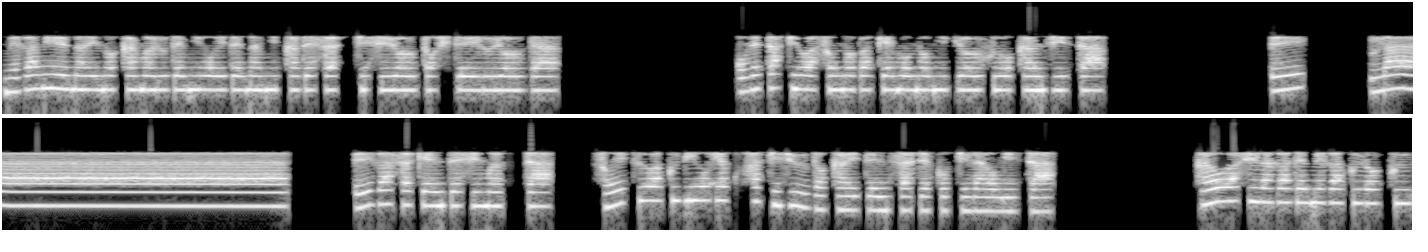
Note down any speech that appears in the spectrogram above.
目が見えないのかまるで匂いで何かで察知しようとしているようだ。俺たちはその化け物に恐怖を感じた。え？えうらー。A が叫んでしまった。そいつは首を180度回転させこちらを見た。顔は白髪で目が黒く、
